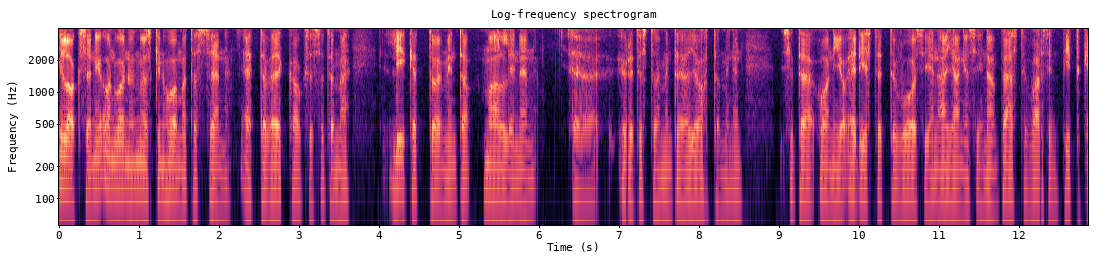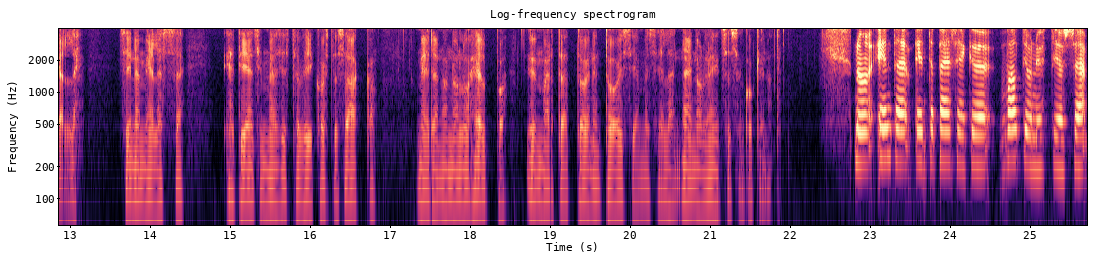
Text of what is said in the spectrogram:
Ilokseni on voinut myöskin huomata sen, että veikkauksessa tämä liiketoimintamallinen ö, yritystoiminta ja johtaminen, sitä on jo edistetty vuosien ajan ja siinä on päästy varsin pitkälle. Siinä mielessä heti ensimmäisistä viikoista saakka meidän on ollut helppo ymmärtää toinen toisiamme siellä, näin olen itse sen kokenut. No entä, entä pääseekö valtionyhtiössä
